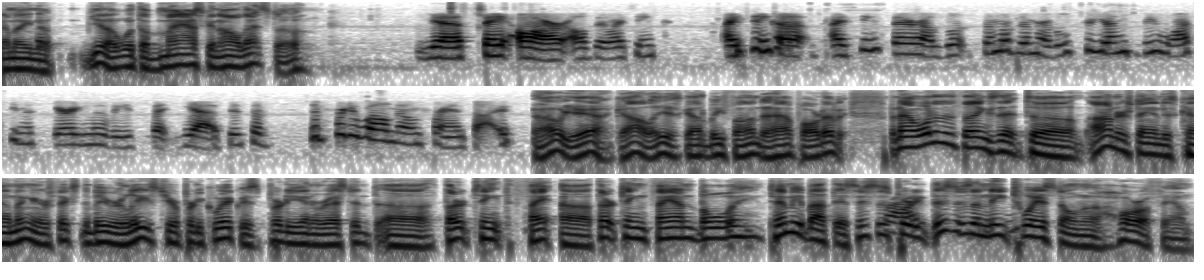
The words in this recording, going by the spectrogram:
I mean, uh, you know, with the mask and all that stuff. Yes, they are. Although I think I think uh, I think they're a little, some of them are a little too young to be watching the scary movies. But yes, it's a it's a pretty well known franchise. Oh yeah, golly, it's got to be fun to have part of it. But now, one of the things that uh, I understand is coming or fixing to be released here pretty quick is pretty interested. uh, Thirteenth, uh, thirteen fanboy. Tell me about this. This is Right. pretty. This is a neat twist on a horror film.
